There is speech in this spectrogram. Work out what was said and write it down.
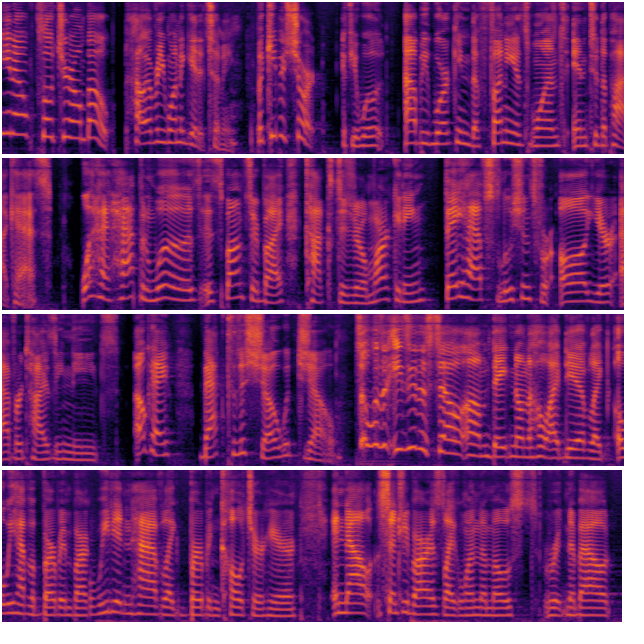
You know, float your own boat, however you want to get it to me. But keep it short, if you would. I'll be working the funniest ones into the podcast. What had happened was is sponsored by Cox Digital Marketing. They have solutions for all your advertising needs. Okay, back to the show with Joe. So was it easy to sell um Dayton on the whole idea of like, oh, we have a bourbon bar. We didn't have like bourbon culture here. And now Century Bar is like one of the most written about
